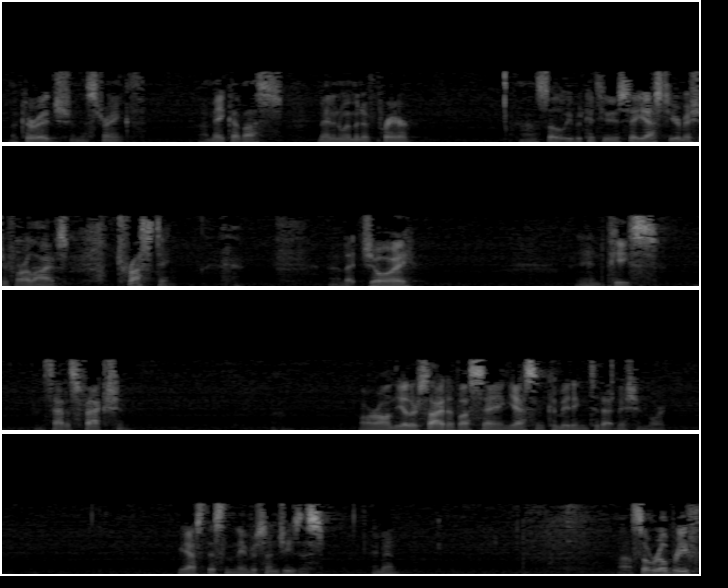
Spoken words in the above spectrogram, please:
the courage and the strength. Uh, make of us men and women of prayer uh, so that we would continue to say yes to your mission for our lives, trusting uh, that joy and peace and satisfaction uh, are on the other side of us saying yes and committing to that mission, Lord. We ask this in the name of your Son, Jesus. Amen. Uh, so, real briefly.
